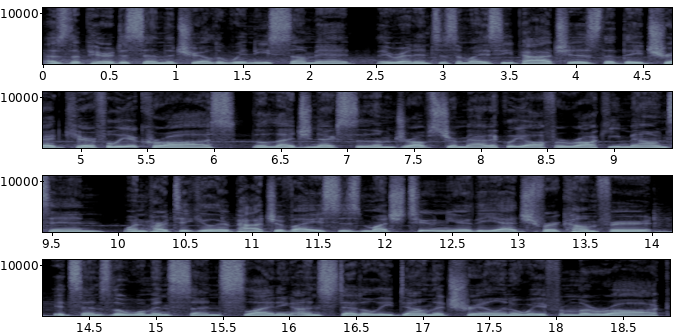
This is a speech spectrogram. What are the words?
As the pair descend the trail to Whitney summit, they run into some icy patches that they tread carefully across. The ledge next to them drops dramatically off a rocky mountain. One particular patch of ice is much too near the edge for comfort. It sends the woman's son sliding unsteadily down the trail and away from the rock.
